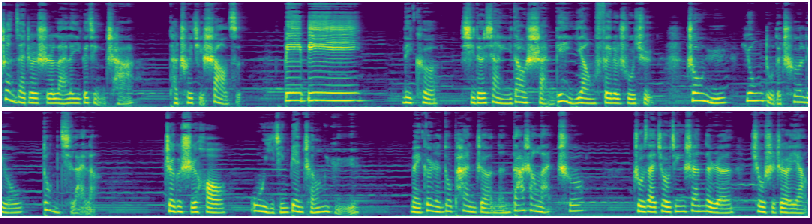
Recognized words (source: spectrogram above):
正在这时，来了一个警察，他吹起哨子，哔哔，立刻，西德像一道闪电一样飞了出去。终于，拥堵的车流动起来了。这个时候，雾已经变成了雨，每个人都盼着能搭上缆车。”住在旧金山的人就是这样，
